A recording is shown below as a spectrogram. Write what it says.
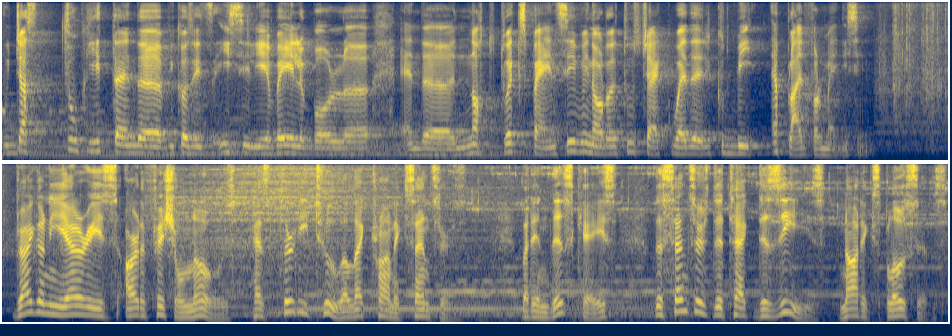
We just took it and uh, because it's easily available uh, and uh, not too expensive in order to check whether it could be applied for medicine. Dragonieri's artificial nose has 32 electronic sensors, but in this case, the sensors detect disease, not explosives.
